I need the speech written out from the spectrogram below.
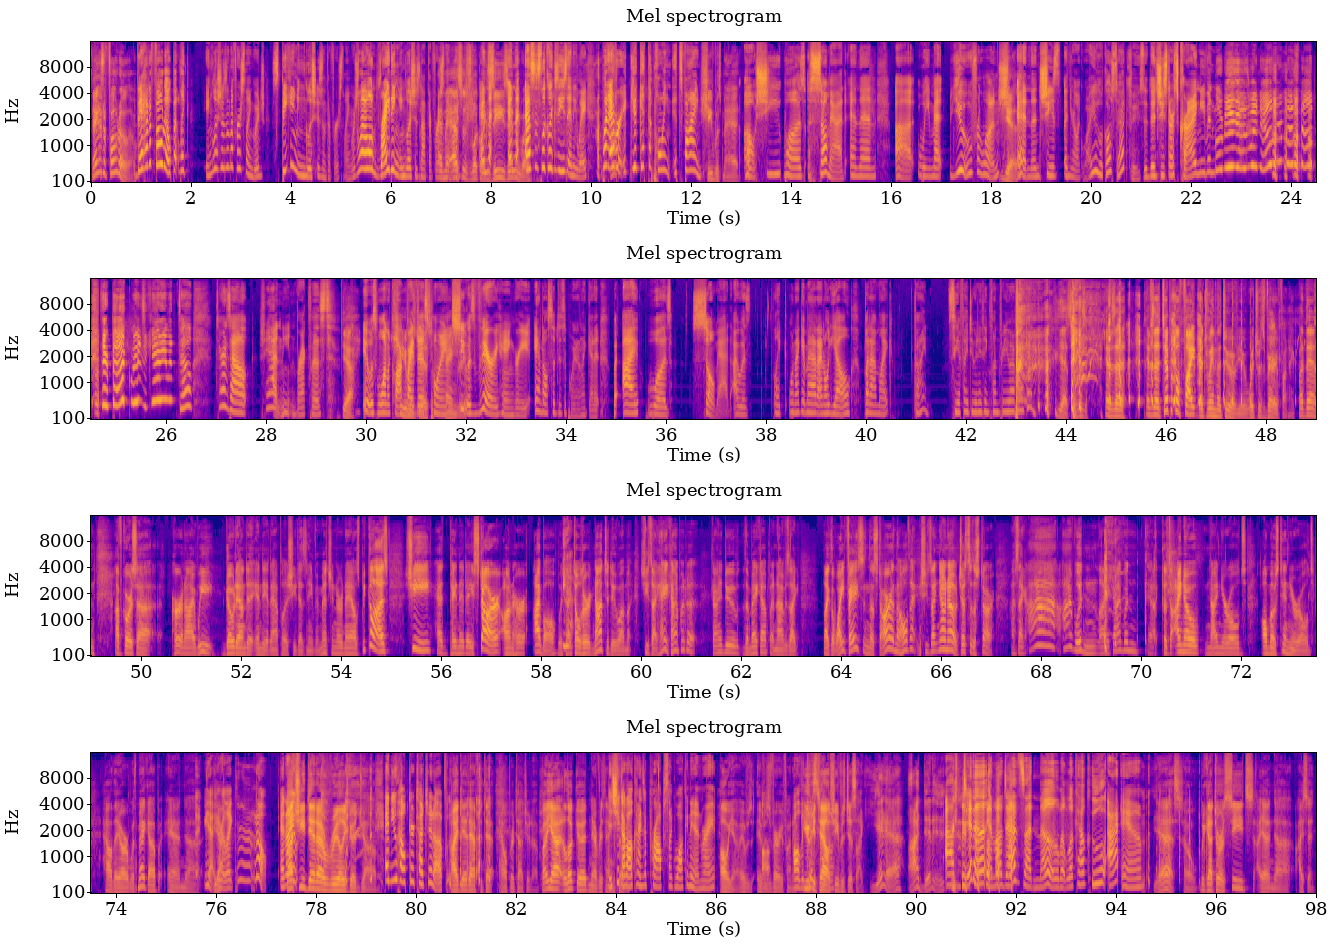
they had a photo though. They had a photo, but like." English isn't their first language. Speaking English isn't their first language. Let alone writing English is not their first and the. S's look like and the, Z's and anyway. the S's look like Z's anyway. Whatever. it, you get the point. It's fine. she was mad. Oh, she was so mad. And then uh, we met you for lunch. Yes. And then she's, and you're like, why do you look all sad face? And then she starts crying even more because my nails are messed up. They're backwards. You can't even tell. Turns out she hadn't eaten breakfast. Yeah. It was one o'clock She by this point. She was very hangry and also disappointed. I get it. But I was so mad. I was like, when I get mad, I don't yell, but I'm like, fine. See if I do anything fun for you ever again. yes, it was, it was a it was a typical fight between the two of you, which was very funny. But then, of course, uh, her and I we go down to Indianapolis. She doesn't even mention her nails because she had painted a star on her eyeball, which I told her not to do. I'm like, she's like, "Hey, can I put a can I do the makeup?" And I was like, "Like the white face and the star and the whole thing." And she's like, "No, no, just to the star." I was like, "Ah, I wouldn't like I wouldn't because I know nine year olds, almost ten year olds." How they are with makeup, and uh, yeah, you're like, "Mm, no. And but I she did a really good job. and you helped her touch it up. I did have to t- help her touch it up, but yeah, it looked good and everything. and she so- got all kinds of props like walking in, right? Oh yeah, it was it was all- very funny. all the you could tell people. she was just like, "Yeah, I did it." I did it, and my dad said no, but look how cool I am. yes. So we got to our seats, and uh, I said,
